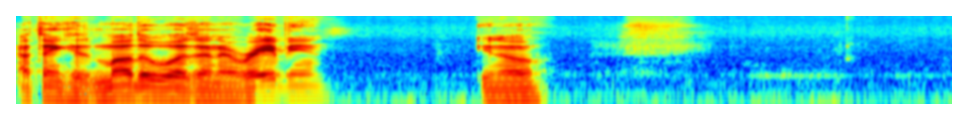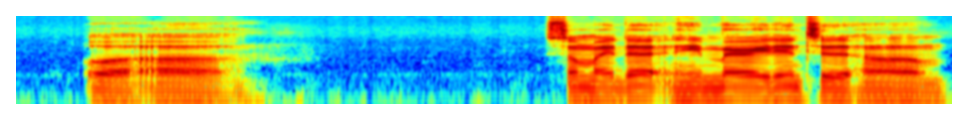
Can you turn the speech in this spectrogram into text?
I think his mother was an Arabian, you know, or uh, something like that, and he married into um,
